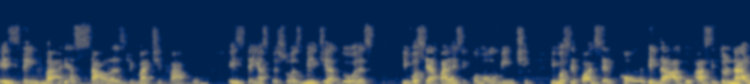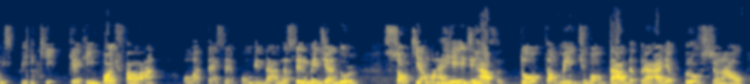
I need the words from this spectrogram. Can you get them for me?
existem várias salas de bate-papo. Existem as pessoas mediadoras e você aparece como ouvinte. E você pode ser convidado a se tornar um speak, que é quem pode falar, ou até ser convidado a ser um mediador. Só que é uma rede, Rafa, totalmente voltada para a área profissional.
